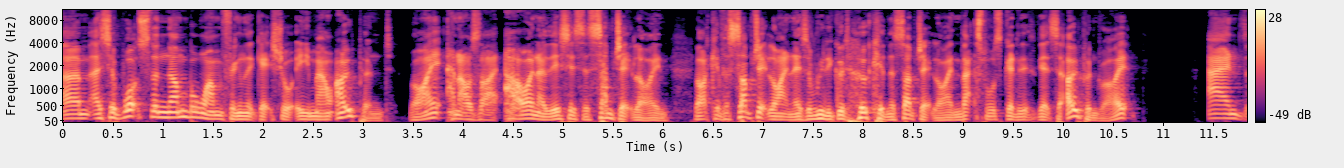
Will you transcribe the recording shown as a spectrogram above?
Um, I said, "What's the number one thing that gets your email opened?" Right, and I was like, "Oh, I know this is the subject line. Like, if a subject line, there's a really good hook in the subject line. That's what's to gets it opened, right?" And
